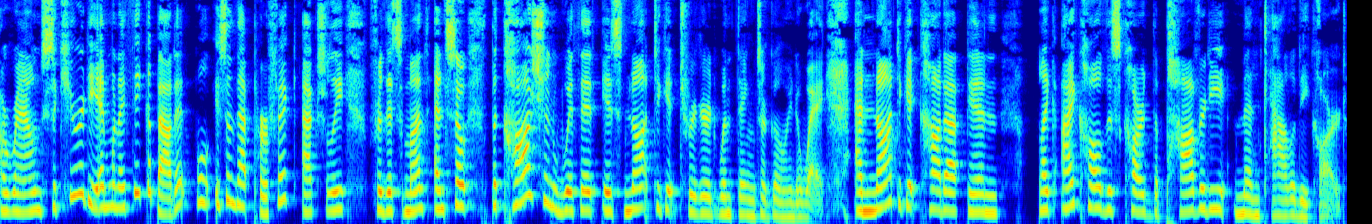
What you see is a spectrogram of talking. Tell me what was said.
around security. And when I think about it, well, isn't that perfect actually for this month? And so the caution with it is not to get triggered when things are going away and not to get caught up in like I call this card the poverty mentality card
